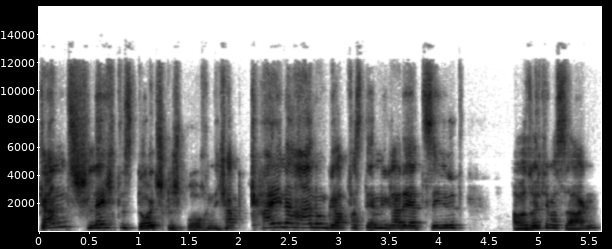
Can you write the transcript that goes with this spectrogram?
ganz schlechtes Deutsch gesprochen. Ich habe keine Ahnung gehabt, was der mir gerade erzählt. Aber soll ich dir was sagen?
